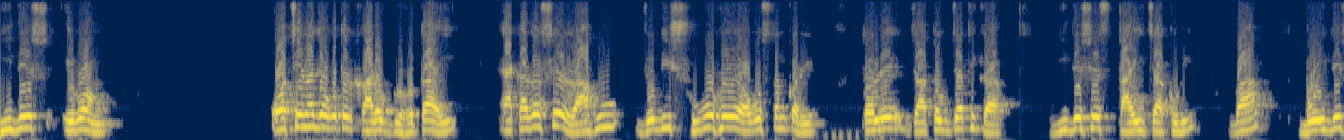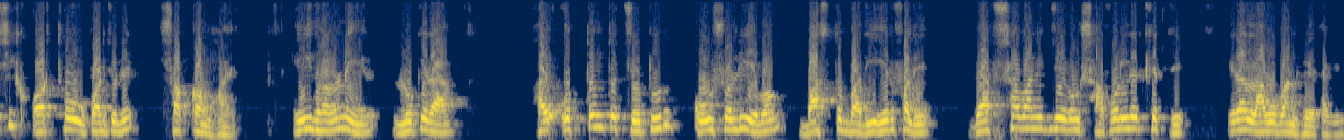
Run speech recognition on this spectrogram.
বিদেশ এবং অচেনা জগতের কারক গ্রহ, তাই একাদশে রাহু যদি শুভ হয়ে অবস্থান করে, তাহলে জাতক জাতিকা বিদেশে স্থায়ী চাকুরি বা বৈদেশিক অর্থ উপার্জনে সক্ষম হয়। এই ধরনের লোকেরা হয় অত্যন্ত চতুর, কৌশলী এবং বাস্তববাদী। এর ফলে ব্যবসা বাণিজ্য এবং সাফল্যের ক্ষেত্রে এরা লাভবান হয়ে থাকেন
